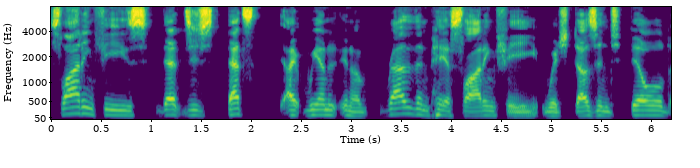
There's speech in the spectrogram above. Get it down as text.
slotting fees, that just that's I, we under, you know rather than pay a slotting fee which doesn't build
